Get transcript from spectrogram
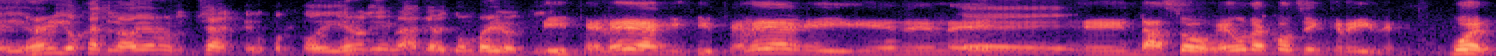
Eddie y Oscar de la Hoya no, o sea, Eddie no tiene nada que ver con Baylor Y pelean, y pelean y en, el, Eh, en Dazón. Es una cosa increíble. Bueno,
